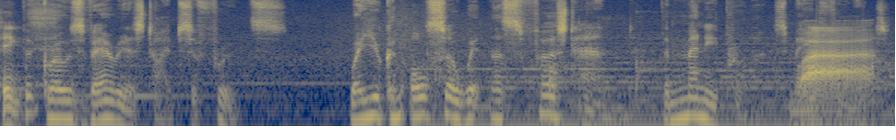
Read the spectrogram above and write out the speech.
Figs. that grows various types of fruits, where you can also witness firsthand the many products made Wow. from it.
